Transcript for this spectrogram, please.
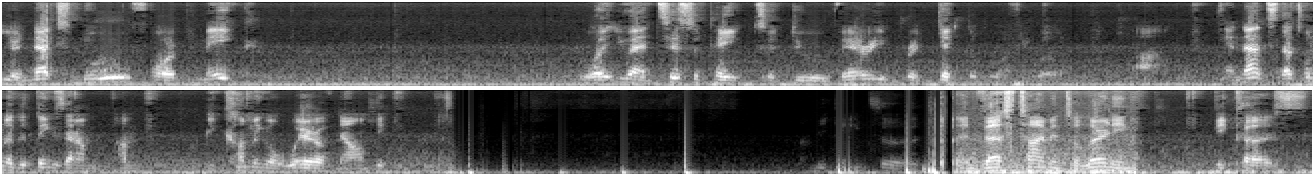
your next move or make what you anticipate to do very predictable, if you will. Uh, and that's that's one of the things that I'm I'm becoming aware of now. I'm beginning to invest time into learning because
